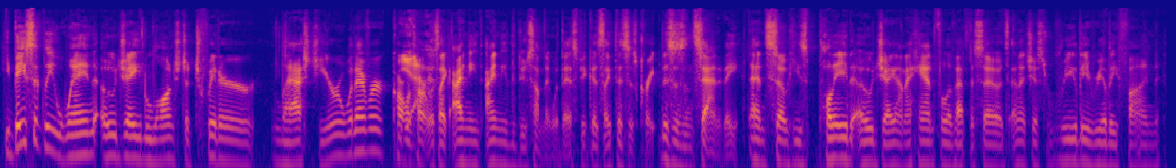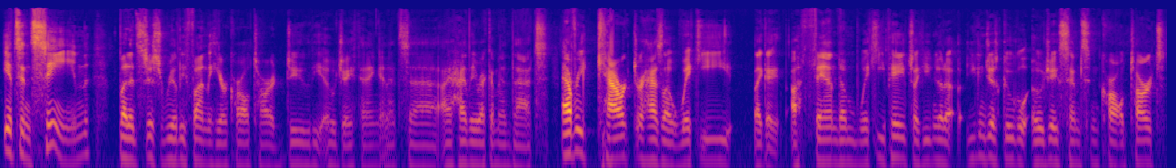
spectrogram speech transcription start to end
he basically when OJ launched a Twitter last year or whatever, Carl Yeah. Tart was like, I need I need to do something with this because like this is crazy, this is insanity. And so he's played OJ on a handful of episodes, and it's just really really fun. It's insane, but it's just really fun to hear Carl Tart do the OJ thing, and it's uh, I highly recommend that. Every character has a wiki. Like a, a fandom wiki page, like you can go to, you can just Google OJ Simpson Carl Tart.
